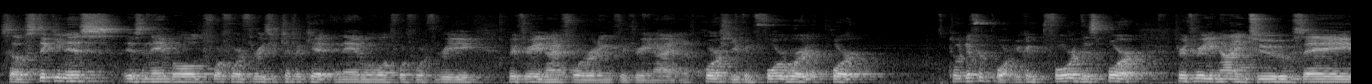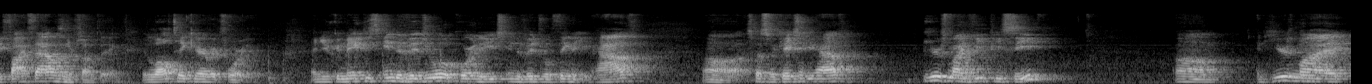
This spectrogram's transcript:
So stickiness is enabled, 443 certificate enabled, 443 3389 forwarding 3389 and of course you can forward a port to a different port. You can forward this port 3389 to say 5000 or something. It'll all take care of it for you. And you can make these individual according to each individual thing that you have, uh, specification that you have. Here's my VPC. Um, and here's my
